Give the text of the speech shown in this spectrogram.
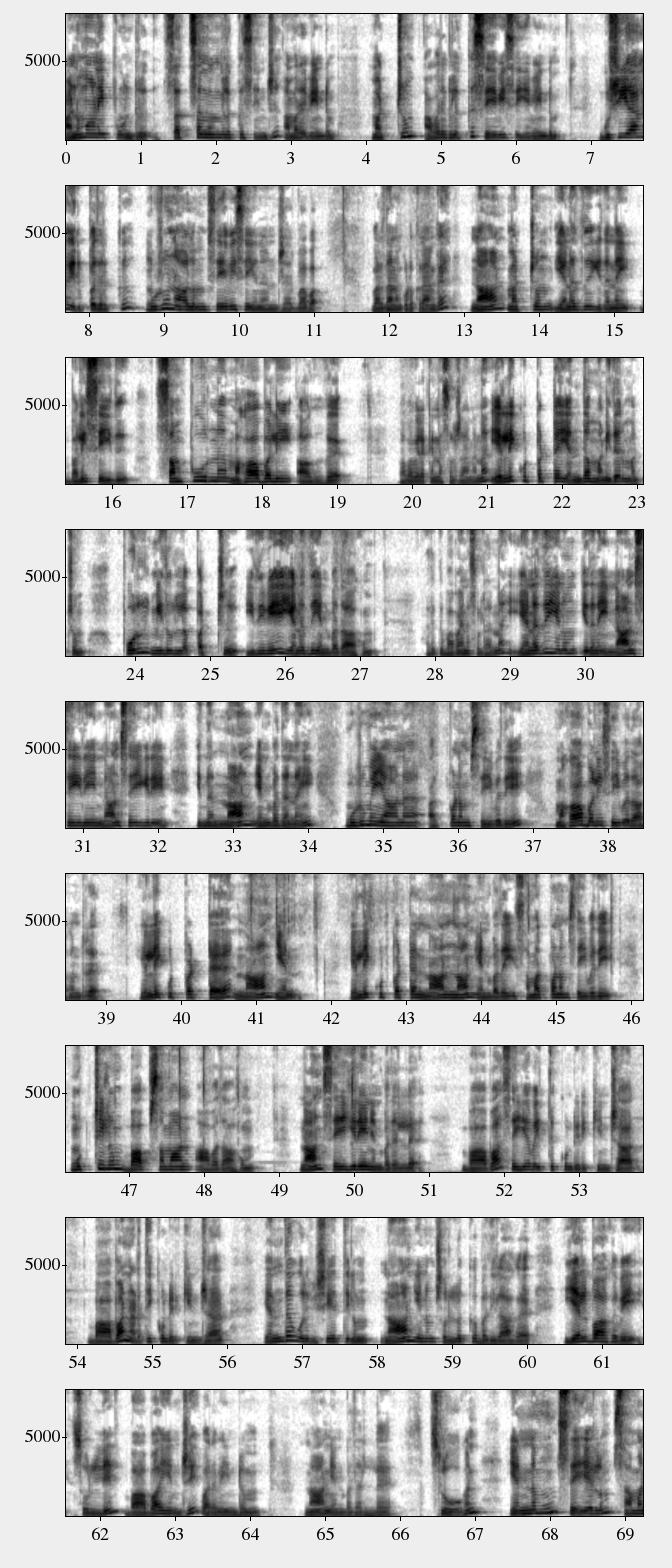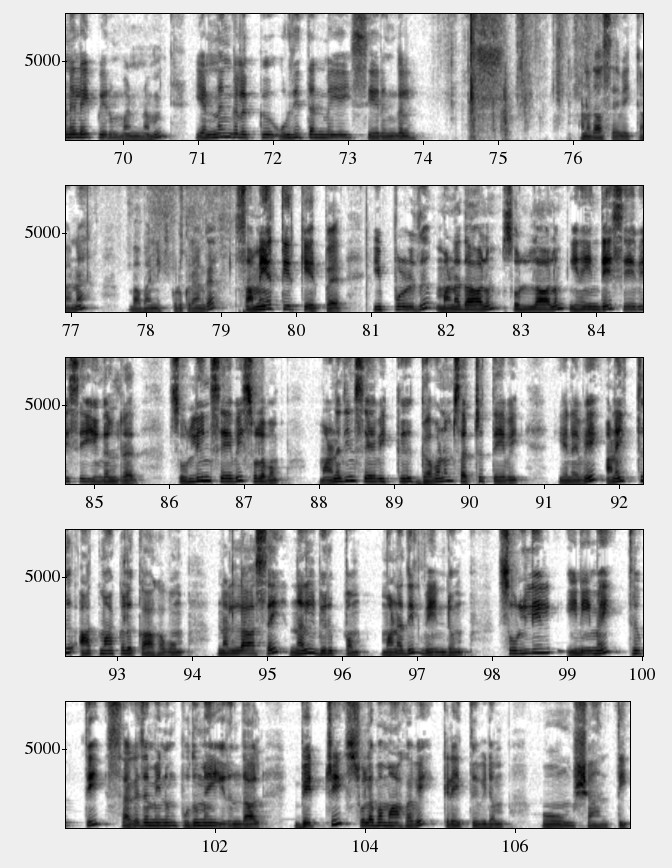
அனுமானை போன்று சத் சங்கங்களுக்கு சென்று அமர வேண்டும் மற்றும் அவர்களுக்கு சேவை செய்ய வேண்டும். குஷியாக இருப்பதற்கு முழு நாளும் சேவை செய்யணுன்றார் பாபா. வரதானம் கொடுக்குறாங்க. நான் மற்றும் எனது இதனை பலி செய்து சம்பூர்ண மகாபலி ஆகுக. பாபா விளக்கு என்ன சொல்கிறாங்கன்னா எல்லைக்குட்பட்ட எந்த மனிதர் மற்றும் பொருள் மீதுள்ள பற்று இதுவே எனது என்பதாகும். அதுக்கு பாபா என்ன சொல்கிறாருன்னா எனது எனும் இதனை நான் செய்தேன் நான் செய்கிறேன். இந்த நான் என்பதனை முழுமையான அர்ப்பணம் செய்வதே மகாபலி செய்வதாகின்ற எல்லைக்குட்பட்ட நான் என் எல்லைக்குட்பட்ட நான் நான் என்பதை சமர்ப்பணம் செய்வதே முற்றிலும் பாப் சமான் ஆவதாகும். நான் செய்கிறேன் என்பதல்ல பாபா செய்ய வைத்து கொண்டிருக்கின்றார் பாபா நடத்தி கொண்டிருக்கின்றார். எந்த ஒரு விஷயத்திலும் நான் எனும் சொல்லுக்கு பதிலாக இயல்பாகவே சொல்லில் பாபா என்றே வர வேண்டும் நான் என்பதல்ல. ஸ்லோகன் எண்ணமும் செயலும் சமநிலை பெறும் வண்ணம் எண்ணங்களுக்கு உறுதித்தன்மையை சேருங்கள். மனதா சேவைக்கான பாபா இன்னைக்கு கொடுக்குறாங்க. சமயத்திற்கேற்ப இப்பொழுது மனதாலும் சொல்லாலும் இணைந்தே சேவை செய்யுங்கள்ன்றார். சொல்லின் சேவை சுலபம். மனதின் சேவைக்கு கவனம் சற்று தேவை. எனவே அனைத்து ஆத்மாக்களுக்காகவும் நல்லாசை நல் விருப்பம் மனதில் வேண்டும். சொல்லில் இனிமை திருப்தி சகஜமெனும் புதுமை இருந்தால் வெற்றி சுலபமாகவே கிடைத்துவிடும். ஓம் சாந்தி.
